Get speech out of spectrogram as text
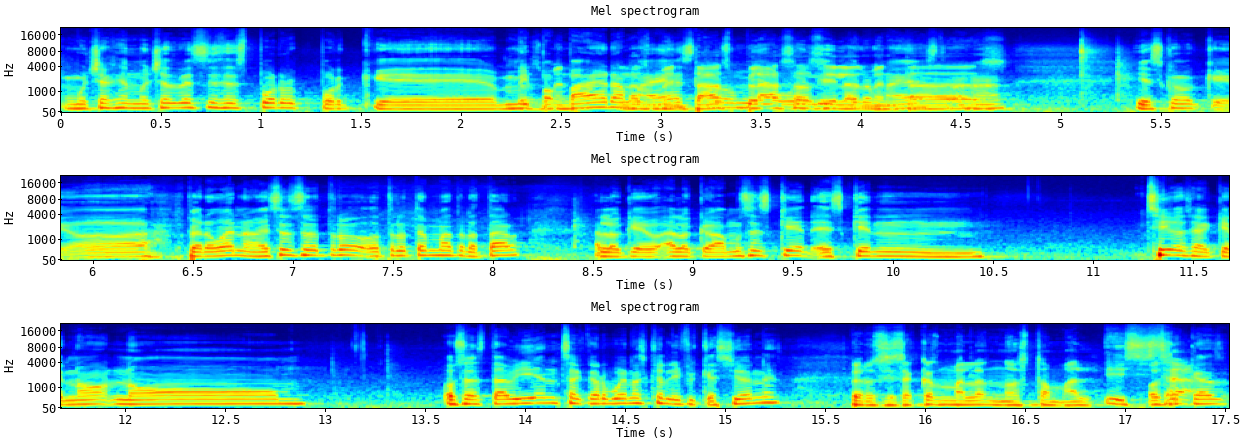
Mucha gente, muchas veces es por porque mi Las papá era las maestro, mentadas mi plazas y las maestro, mentadas-. Y es como que, ah, pero bueno, ese es otro otro tema a tratar. A lo que a lo que vamos es que es que en- sí, o sea, que no no o sea, está bien sacar buenas calificaciones Pero si sacas malas, no está mal. y si o sea, sacas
